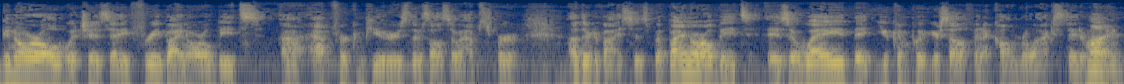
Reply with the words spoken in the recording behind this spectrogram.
Gnaural, which is a free binaural beats uh, app for computers. There's also apps for other devices. But binaural beats is a way that you can put yourself in a calm, relaxed state of mind.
